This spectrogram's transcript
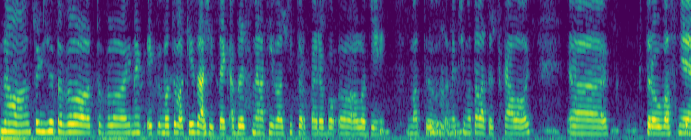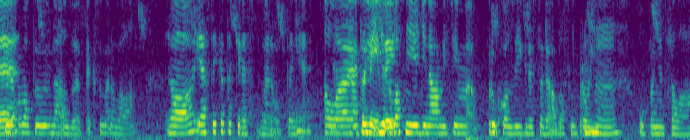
no, takže to bylo, to bylo jinak, byl to velký zážitek a byli jsme na té velké torpedo uh, lodi, si pamatuju, Mhm. tam je přímo ta letecká loď, uh, kterou Teď si vlastně, nepamatuju název, jak se jmenovala. No, já si teďka taky nespomenu úplně. Ale je to, je, to vlastně jediná, myslím, průchozí, kde se dá vlastně projít Mhm. Úplně celá.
